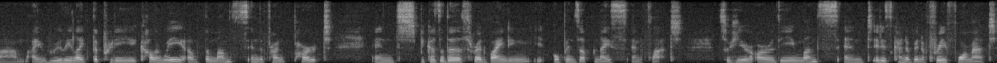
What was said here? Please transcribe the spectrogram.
Um, I really like the pretty colorway of the months in the front part and because of the thread binding it opens up nice and flat. So here are the months and it is kind of in a free format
